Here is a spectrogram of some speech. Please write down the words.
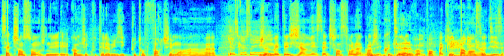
cette chanson, je comme j'écoutais la musique plutôt forte chez moi, hein, euh, Qu'est-ce que c'est? je ne mettais jamais cette chanson-là quand j'écoutais l'album pour pas que les parents se disent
